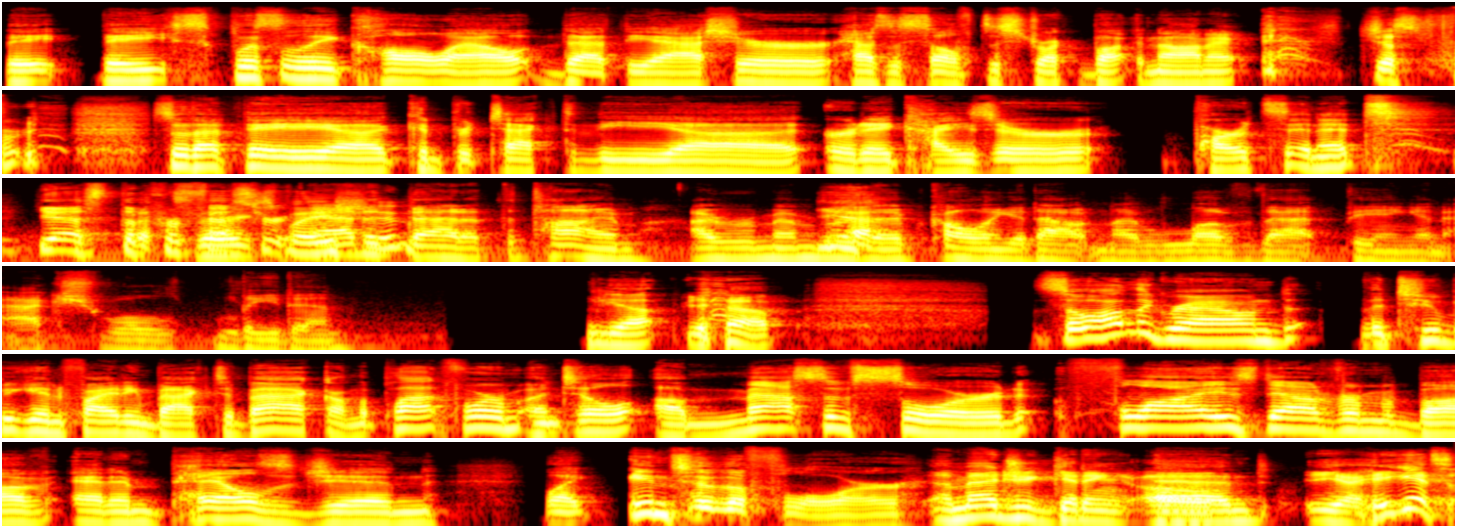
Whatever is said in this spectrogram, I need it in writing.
They they explicitly call out that the Asher has a self destruct button on it, just for so that they uh, could protect the uh, Erde Kaiser parts in it. Yes, the That's professor added that at the time. I remember Yeah. them calling it out, and I love that being an actual lead in. Yep, yep. So on the ground, the two begin fighting back to back on the platform until a massive sword flies down from above and impales Jin like into the floor. Imagine getting owned. And- yeah, he gets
